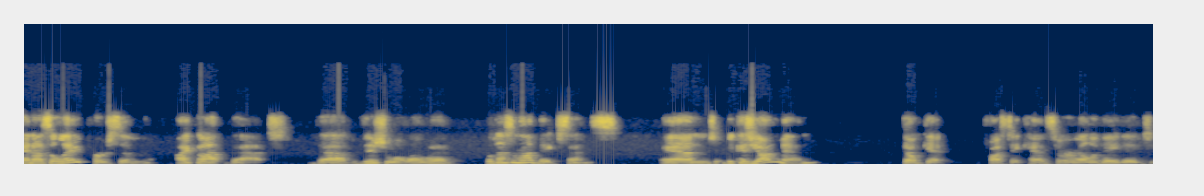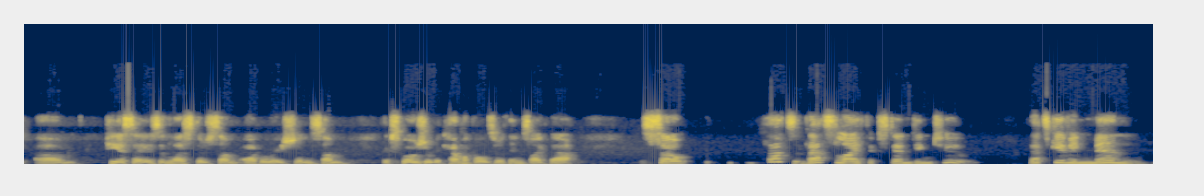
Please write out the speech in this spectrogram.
And as a layperson, I got that, that visual. I went, well, doesn't that make sense? And because young men don't get prostate cancer or elevated um, PSAs unless there's some aberration, some exposure to chemicals or things like that. So that's that's life extending too. That's giving men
